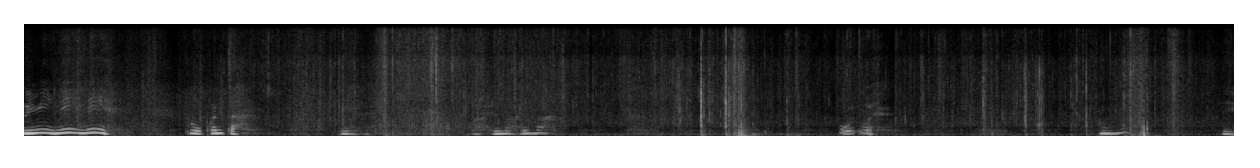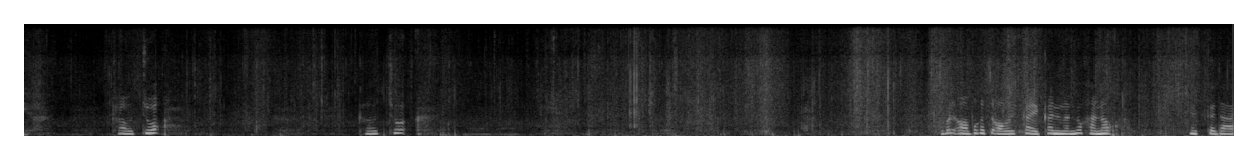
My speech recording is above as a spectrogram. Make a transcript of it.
นี่นี่นี่ปลูกคนจ้ะนี่มาเห็นมาเห็นมาโอ้ยโอ้ยอืม นี่ค่ะ เขาจั่วเขาจั่วมันออกมันก็จะออกไก่กันนั่นเนาะค่ะเนาะเห็ดก็ได้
